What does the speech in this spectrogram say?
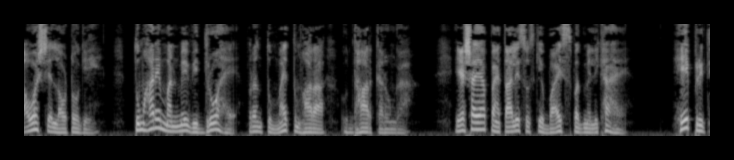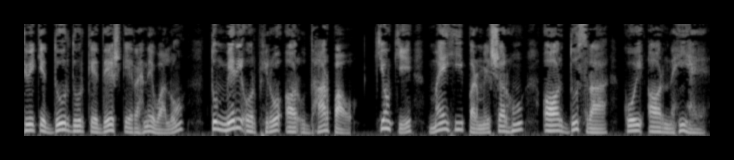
अवश्य लौटोगे। तुम्हारे मन में विद्रोह है, परंतु मैं तुम्हारा उद्धार करूँगा। यशाया पैतालीस, उसके बाईस पद में लिखा है, हे पृथ्वी के दूर दूर के देश के रहने वालों, तुम मेरी ओर फिरो और उद्धार पाओ, क्योंकि मैं ही परमेश्वर हूँ और दूसरा कोई और नहीं है।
